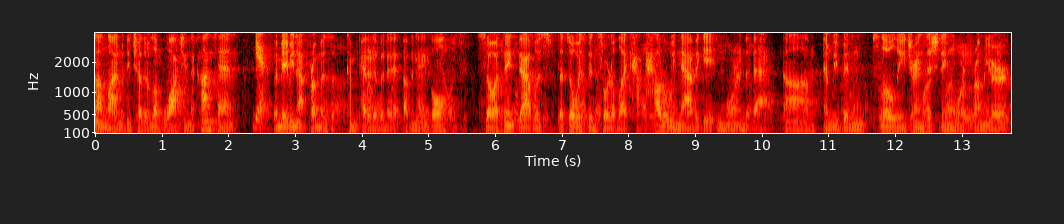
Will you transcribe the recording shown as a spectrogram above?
online with each other, love watching the content, Yeah. but maybe not from as competitive an, of an angle. So I think that was that's always been sort of like how, how do we navigate more into that? Um, and we've been slowly transitioning more from your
